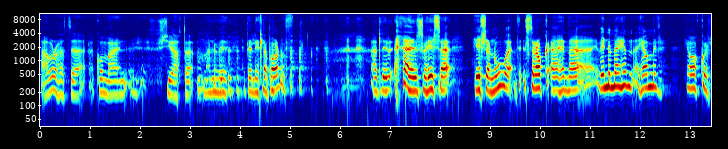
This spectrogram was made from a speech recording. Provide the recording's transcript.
Það voru hægt að koma einn 7-8 mannu við þetta litla borð. Allir er svo hissa, hissa nú, strák, hérna, vinnumenn hérna hjá mér, hjá okkur.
